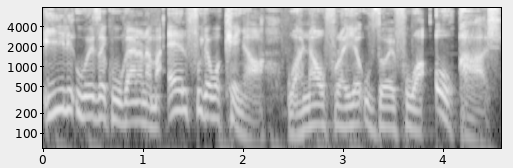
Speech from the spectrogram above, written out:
ili uweze kuungana na maelfu ya Wakenya wanaofurahia uzoefu wa Okash.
